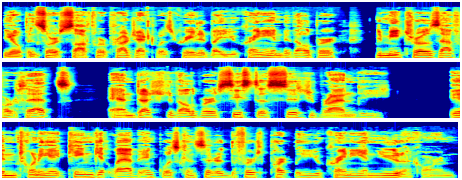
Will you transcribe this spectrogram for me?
The open source software project was created by Ukrainian developer Dmytro Zaporets and Dutch developer Sytse Sijbrandij. In 2018, GitLab Inc. was considered the first partly Ukrainian unicorn.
